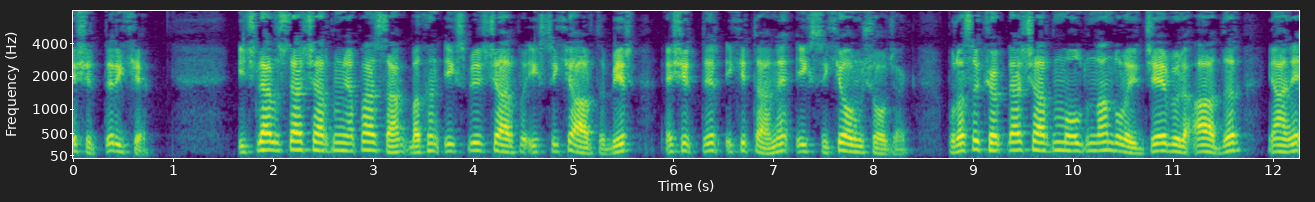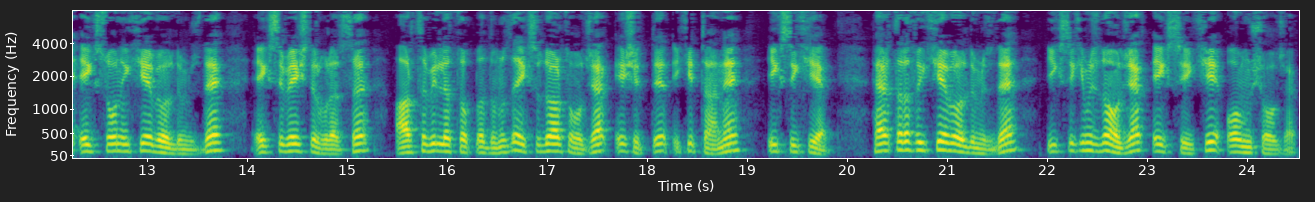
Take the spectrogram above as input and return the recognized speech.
Eşittir 2. İçler dışlar çarpımı yaparsam bakın x1 çarpı x2 artı 1 eşittir 2 tane x2 olmuş olacak. Burası kökler çarpımı olduğundan dolayı c bölü a'dır. Yani eksi 12'ye böldüğümüzde eksi 5'tir burası. Artı 1 ile topladığımızda eksi 4 olacak. Eşittir 2 tane x2'ye. Her tarafı 2'ye böldüğümüzde x2'miz ne olacak? Eksi 2 olmuş olacak.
